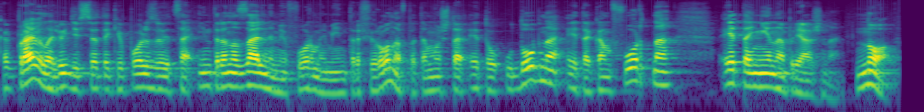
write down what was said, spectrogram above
Как правило, люди все-таки пользуются интраназальными формами интерферонов, потому что это удобно, это комфортно, это не напряжно. Но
